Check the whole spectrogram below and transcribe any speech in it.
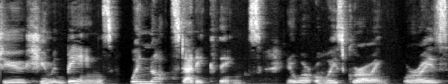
to human beings, we're not static things. You know, we're always growing. We're always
